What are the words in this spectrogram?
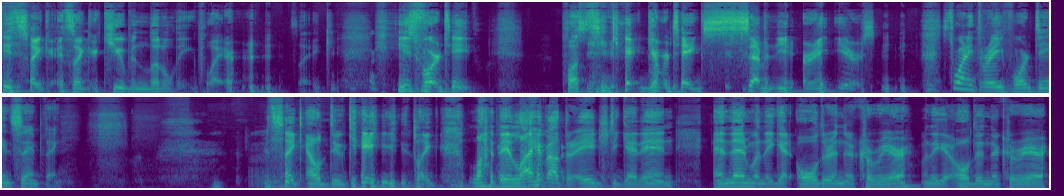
It's like it's like a Cuban little league player. It's like he's 14. Plus, give or take seven year, or eight years. It's 23, 14, same thing. It's like El Duque. like they lie about their age to get in, and then when they get older in their career, when they get older in their career,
